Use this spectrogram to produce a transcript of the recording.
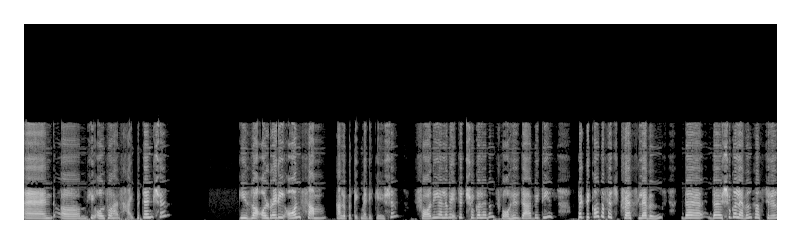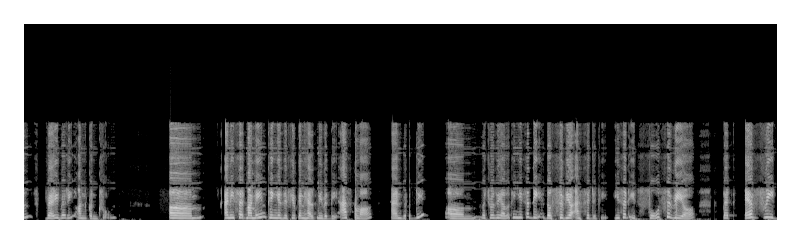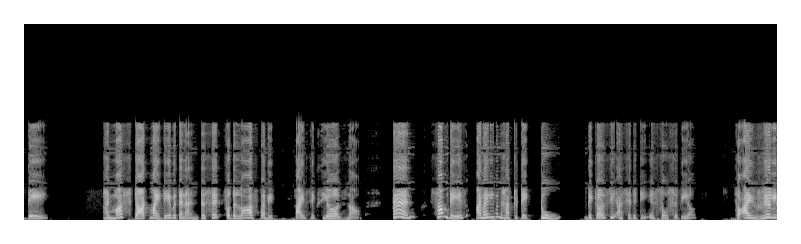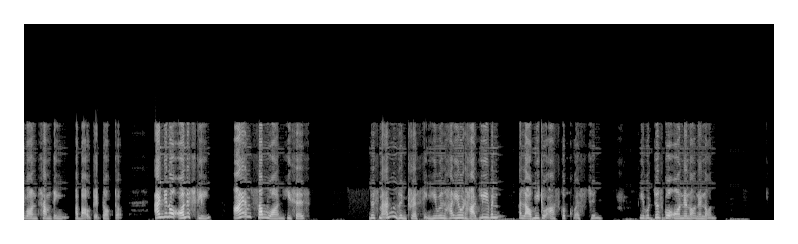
and um, he also has hypertension He's uh, already on some allopathic medication for the elevated sugar levels for his diabetes. But because of his stress levels, the, the sugar levels are still very, very uncontrolled. Um, and he said, my main thing is if you can help me with the asthma and with the, um, which was the other thing? He said the, the severe acidity. He said it's so severe that every day I must start my day with an antacid for the last I maybe five, six years now. And some days I might even have to take two because the acidity is so severe. So I really want something about it, doctor. And you know, honestly, I am someone, he says, this man was interesting. He was, he would hardly even allow me to ask a question. He would just go on and on and on.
